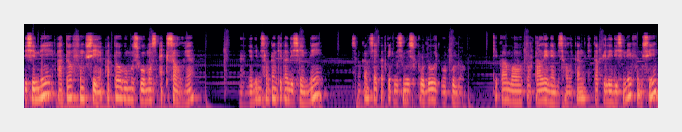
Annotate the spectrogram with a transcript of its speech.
di sini ada fungsi atau rumus-rumus Excel ya. Nah, jadi misalkan kita di sini, misalkan saya ketik di sini 10, 20 kita mau totalin ya misalkan kita pilih di sini fungsi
